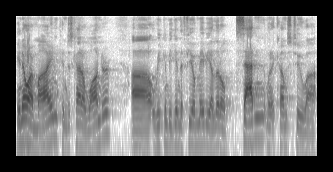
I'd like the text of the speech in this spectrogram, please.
You know, our mind can just kind of wander. Uh, we can begin to feel maybe a little saddened when it comes to uh,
